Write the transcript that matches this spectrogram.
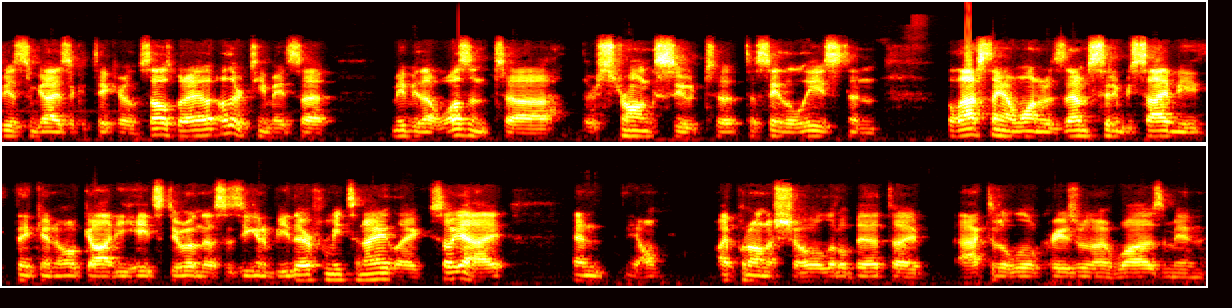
we had some guys that could take care of themselves, but I had other teammates that maybe that wasn't uh, their strong suit, to, to say the least. And the last thing I wanted was them sitting beside me, thinking, "Oh God, he hates doing this. Is he going to be there for me tonight?" Like, so yeah, I, and you know, I put on a show a little bit. I acted a little crazier than I was. I mean,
